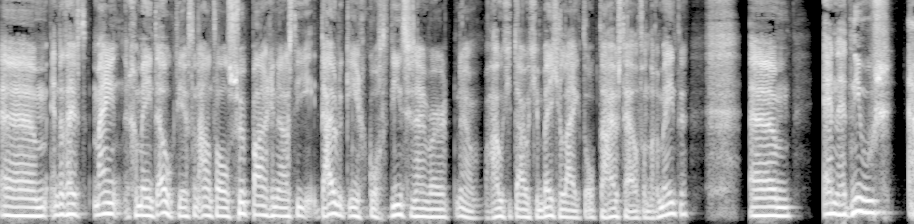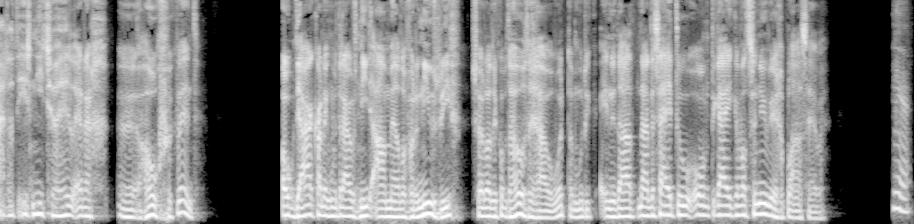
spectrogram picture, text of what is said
Ehm, en dat heeft mijn gemeente ook. Die heeft een aantal subpagina's die duidelijk ingekochte diensten zijn. Waar nou, houtje touwtje een beetje lijkt op de huisstijl van de gemeente. Ehm, en het nieuws, ja, dat is niet zo heel erg eh hoog frequent. Ook daar kan ik me trouwens niet aanmelden voor een nieuwsbrief, zodat ik op de hoogte gehouden word. Dan moet ik inderdaad naar de site toe om te kijken wat ze nu weer geplaatst hebben. ja.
